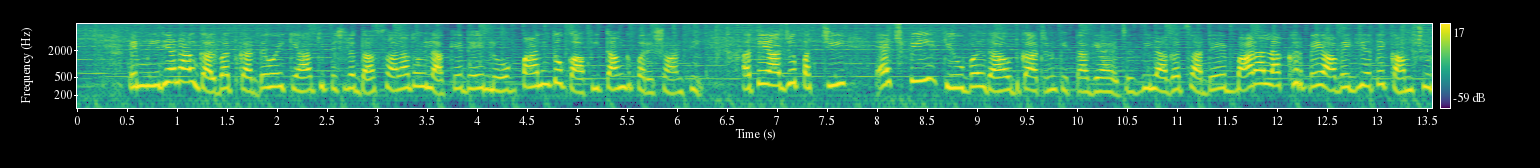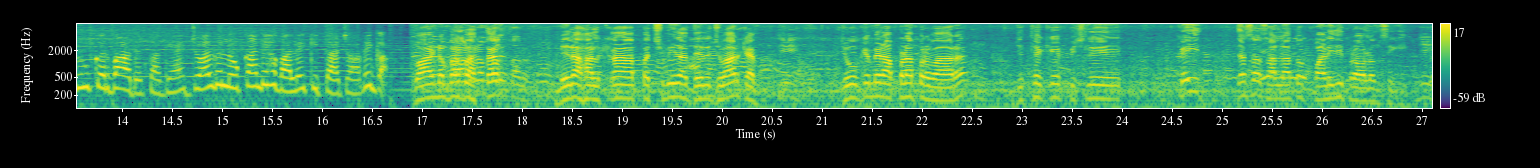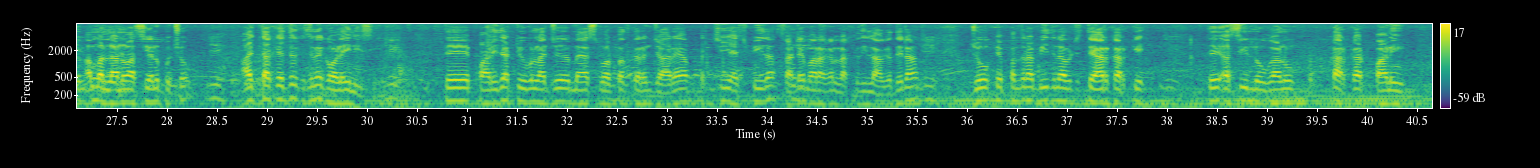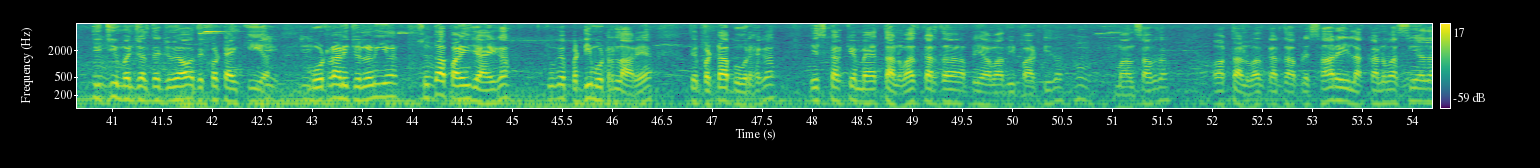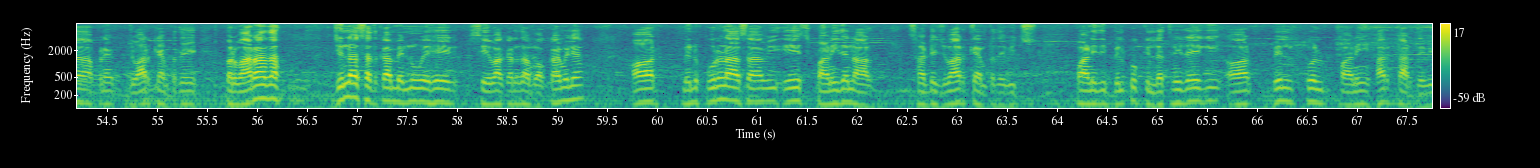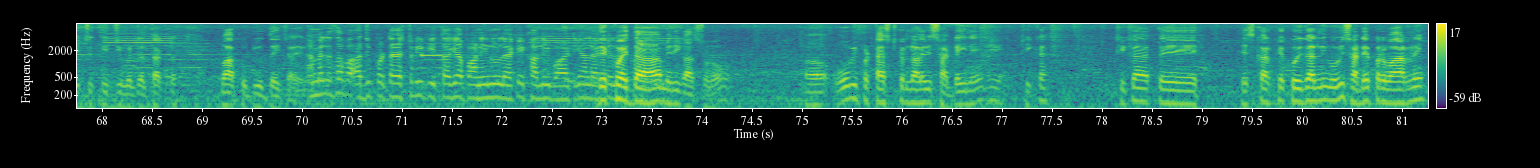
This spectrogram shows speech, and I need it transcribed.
ਤੇ ਮੀਡੀਆ ਨਾਲ ਗੱਲਬਾਤ ਕਰਦੇ ਹੋਏ ਕਿਹਾ ਕਿ ਪਿਛਲੇ 10 ਸਾਲਾਂ ਤੋਂ ਇਲਾਕੇ ਦੇ ਲੋਕ ਪਾਣੀ ਤੋਂ ਕਾਫੀ ਤੰਗ ਪਰੇਸ਼ਾਨ ਸੀ ਅਤੇ ਅੱਜ 25 ਐਚਪੀ ਟਿਊਬਵੈੱਲ ਦਾ ਉਦਘਾਟਨ ਕੀਤਾ ਗਿਆ ਹੈ, ਜਿਸ ਦੀ ਲਾਗਤ ਸਾਡੇ 12 ਲੱਖ ਰੁਪਏ ਆਵੇਗੀ ਅਤੇ ਕੰਮ ਸ਼ੁਰੂ ਕਰਵਾ ਦਿੱਤਾ ਗਿਆ ਹੈ। ਜਲਦ ਲੋਕਾਂ ਦੇ ਹਵਾਲੇ ਕੀਤਾ ਜਾਵੇਗਾ। ਵਾਰਡ ਨੰਬਰ 72 ਮੇਰਾ ਹਲਕਾ ਪੱਛਮੀ ਦਾ ਦਿਲ ਜਵਾਰ ਕੈਂਪ ਜੋ ਕਿ ਮੇਰਾ ਆਪਣਾ ਪਰਿਵਾਰ ਹੈ ਜਿੱਥੇ ਕਿ ਪਿਛਲੇ ਕਈ 10 ਸਾਲਾਂ ਤੋਂ ਪਾਣੀ ਦੀ ਪ੍ਰੋਬਲਮ ਸੀਗੀ। ਆ ਮਹੱਲਾ ਨਿਵਾਸੀਆਂ ਨੂੰ ਪੁੱਛੋ। ਅੱਜ ਤੱਕ ਇੱਧਰ ਕਿਸੇ ਨੇ ਗੋਲੇ ਹੀ ਨਹੀਂ ਸੀ। ਤੇ ਪਾਣੀ ਦਾ ਟਿਊਬਲ ਅੱਜ ਮੈਂ ਸਮਰਪਿਤ ਕਰਨ ਜਾ ਰਿਹਾ 25 ਐਚਪੀ ਦਾ 12.5 ਲੱਖ ਦੀ ਲਾਗਤ ਦੇ ਨਾਲ ਜੋ। ਕਿ 15-20 ਦਿਨਾਂ ਵਿੱਚ ਤਿਆਰ ਕਰਕੇ ਤੇ ਅਸੀਂ ਲੋਕਾਂ ਨੂੰ ਘਰ ਘਰ ਪਾਣੀ ਤੀਜੀ ਮੰਜ਼ਲ ਤੇ ਜੋ ਹੈ ਉਹ ਦੇਖੋ ਟੈਂਕੀ ਆ। ਮੋਟਰਾਂ ਨਹੀਂ ਚੱਲਣਗੀਆਂ ਸਿੱਧਾ ਪਾਣੀ ਜਾਏਗਾ ਕਿਉਂਕਿ ਵੱਡੀ ਮੋਟਰ ਲਾ ਰਹੇ ਆ ਤੇ ਵੱਡਾ ਬੋਰ ਹੈਗਾ। ਇਸ ਕਰਕੇ ਮੈਂ ਧੰਨਵਾਦ ਕਰਦਾ ਆਪਣੀ ਆਮ ਆਦਮੀ ਪਾਰਟੀ ਦਾ ਮਾਨ ਸਾਹਿਬ ਦਾ। ਔਰ ਧੰਨਵਾਦ ਕਰਦਾ ਆਪਣੇ ਸਾਰੇ ਇਲਾਕਾ ਨਿਵਾਸੀਆਂ ਦਾ ਆਪਣੇ ਜਵਾਰ ਕੈਂਪ ਦੇ ਪਰਿਵਾਰਾਂ ਦਾ ਜਿਨ੍ਹਾਂ ਸਦਕਾ ਮੈਨੂੰ ਇਹ ਸੇਵਾ ਕਰਨ ਦਾ ਮੌਕਾ ਮਿਲਿਆ। ਔਰ ਮੈਨੂੰ ਪੂਰਨ ਆਸ ਵੀ ਇਸ ਪਾਣੀ ਦੇ ਨਾਲ ਸਾਡੇ ਜਵਾਰ ਕੈਂਪ ਦੇ ਵਿੱਚ ਪਾਣੀ ਦੀ ਬਿਲਕੁਲ ਕਿੱਲਤ ਨਹੀਂ ਰਹੇਗੀ ਔਰ ਬਿਲਕੁਲ ਪਾਣੀ ਹਰ ਘਰ ਦੇ ਵਿੱਚ ਤੀਜੀ ਮੰਜ਼ਲ ਤੱਕ ਬਾਖੂਬੀ ਉੱਦਾਂ ਹੀ ਚਾਹੇਗਾ ਐਮਐਲਏ ਸਾਹਿਬ ਅੱਜ ਪ੍ਰੋਟੈਸਟ ਵੀ ਕੀਤਾ ਗਿਆ ਪਾਣੀ ਨੂੰ ਲੈ ਕੇ ਖਾਲੀ ਬਾਲਟੀਆਂ ਲੈ ਕੇ ਦੇਖੋ ਇਦਾਂ ਮੇਰੀ ਗੱਲ ਸੁਣੋ। ਉਹ ਵੀ ਪ੍ਰੋਟੈਸਟ ਕਰਨ ਵਾਲੇ ਵੀ ਸਾਡੇ ਹੀ ਨੇ ਠੀਕ ਹੈ? ਠੀਕ ਹੈ ਤੇ ਇਸ ਕਰਕੇ ਕੋਈ ਗੱਲ ਨਹੀਂ ਉਹ ਵੀ ਸਾਡੇ ਪਰਿਵਾਰ ਨੇ।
